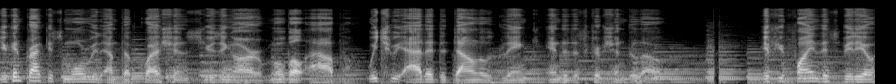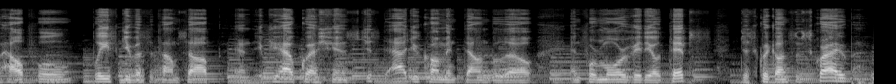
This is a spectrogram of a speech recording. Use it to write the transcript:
You can practice more with MTAP questions using our mobile app, which we added the download link in the description below. If you find this video helpful, please give us a thumbs up and if you have questions, just add your comment down below and for more video tips, just click on subscribe.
